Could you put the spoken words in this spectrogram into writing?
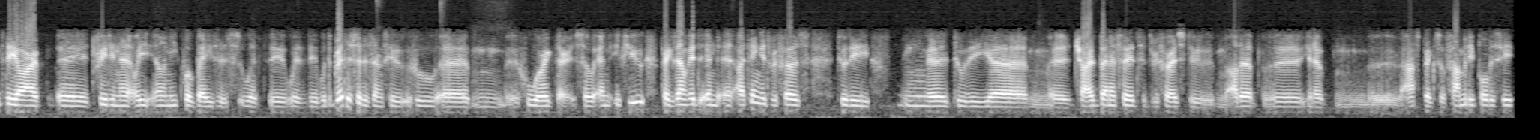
if they are uh, treated on an equal basis with uh, with the, with the British citizens who who um, who work there. So, and if you, for example, it, and uh, I think it refers to the uh, to the um, uh, child benefits. It refers to other, uh, you know, mm, uh, aspects of family policy,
